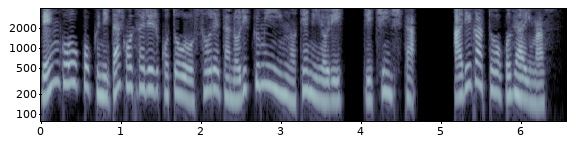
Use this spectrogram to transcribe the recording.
連合国に拿捕されることを恐れた乗組員の手により、自沈した。ありがとうございます。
